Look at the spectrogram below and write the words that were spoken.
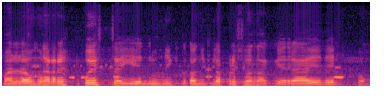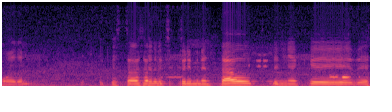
mal una respuesta y el único, la única persona que era él, como el, que estaba siendo experimentado tenía que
